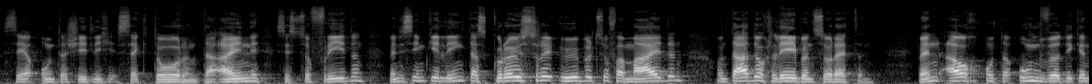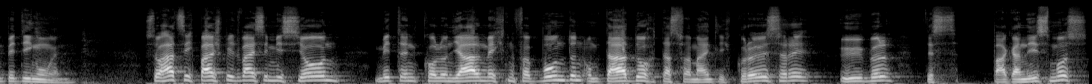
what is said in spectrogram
sehr unterschiedliche Sektoren. Der eine ist zufrieden, wenn es ihm gelingt, das größere Übel zu vermeiden und dadurch Leben zu retten, wenn auch unter unwürdigen Bedingungen. So hat sich beispielsweise Mission mit den Kolonialmächten verbunden, um dadurch das vermeintlich größere Übel des Paganismus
